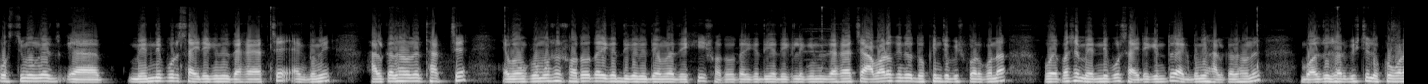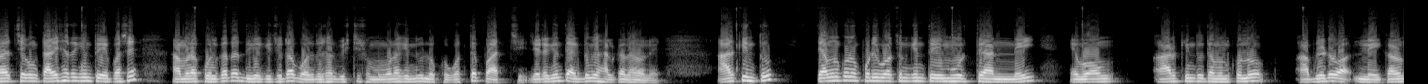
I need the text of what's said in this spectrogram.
পশ্চিমবঙ্গের মেদিনীপুর সাইডে কিন্তু দেখা যাচ্ছে একদমই হালকা ধরনের থাকছে এবং ক্রমশ সতেরো তারিখের দিকে যদি আমরা দেখি, সতেরো তারিখের দিকে দেখলে কিন্তু দেখা যাচ্ছে আবারও কিন্তু দক্ষিণ চব্বিশ পরগনা ও এপাশে মেদিনীপুর সাইডে কিন্তু একদমই হালকা ধরনের বজ্রঝড় বৃষ্টি লক্ষ্য করা যাচ্ছে এবং তারই সাথে কিন্তু এপাশে আমরা কলকাতার দিকে কিছুটা বজ্রঝড় বৃষ্টির সম্ভাবনা কিন্তু লক্ষ্য করতে পারছি যেটা কিন্তু একদমই হালকা ধরনের। আর কিন্তু তেমন কোনো পরিবর্তন কিন্তু এই মুহূর্তে আর নেই এবং আর কিন্তু তেমন কোনো আপডেটও নেই, কারণ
